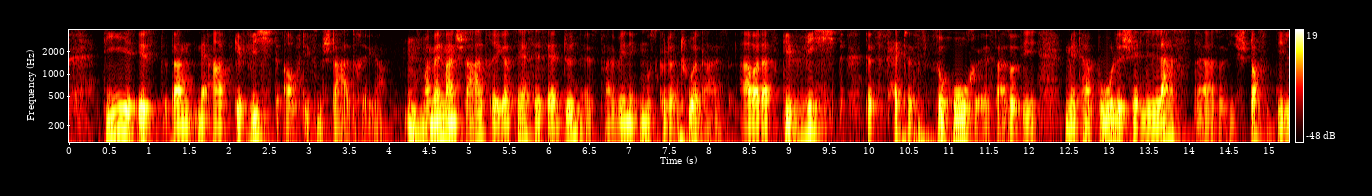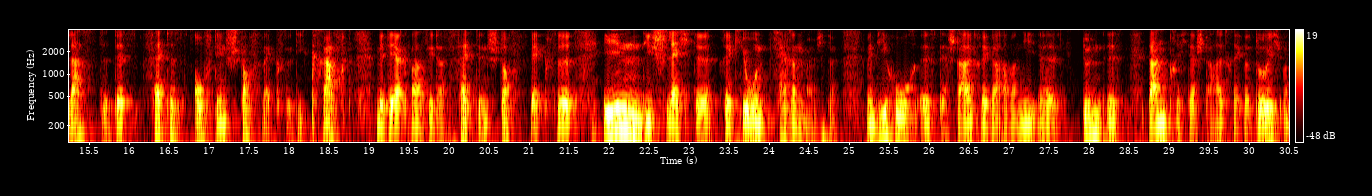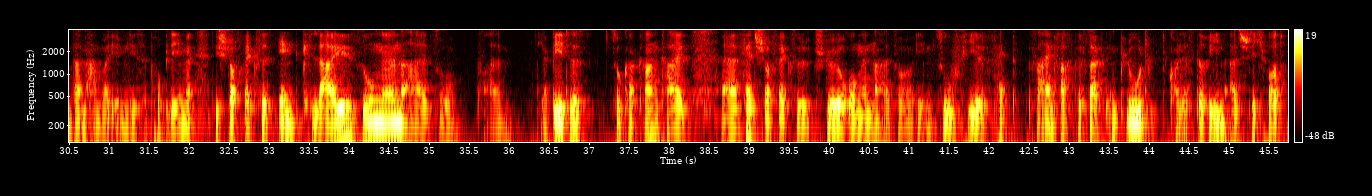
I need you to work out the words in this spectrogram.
die ist dann eine Art Gewicht auf diesem Stahlträger. Mhm. Und wenn mein Stahlträger sehr, sehr, sehr dünn ist, weil wenig Muskulatur da ist, aber das Gewicht des Fettes so hoch ist, also die metabolische Last, also die, Stoff, die Last des Fettes auf den Stoffwechsel, die Kraft, mit der quasi das Fett den Stoffwechsel in die schlechte Region zerren möchte. Wenn die hoch ist, der Stahlträger aber nie, äh, dünn ist, dann bricht der Stahlträger durch und dann haben wir eben diese Probleme, die Stoffwechselentgleisungen, also vor allem Diabetes, Zuckerkrankheit, äh, Fettstoffwechselstörungen, also eben zu viel Fett, vereinfacht gesagt, im Blut, Cholesterin als Stichwort.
